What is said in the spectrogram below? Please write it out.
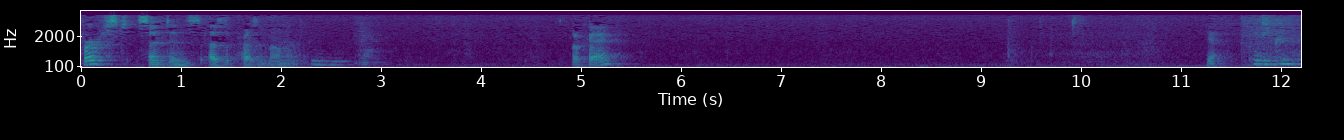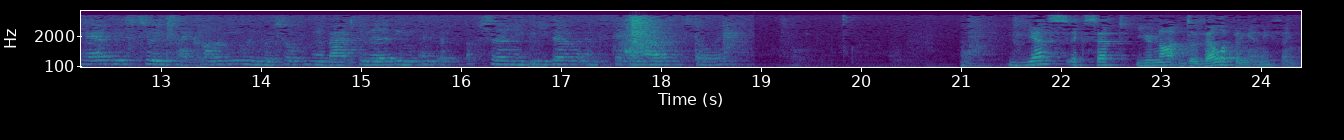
first sentence as the present moment. Mm-hmm. Yeah. Okay? Yeah. Can you compare this to in psychology when you were talking about developing and observing ego and stepping out of the story? Yes, except you're not developing anything.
